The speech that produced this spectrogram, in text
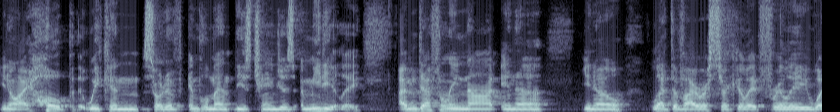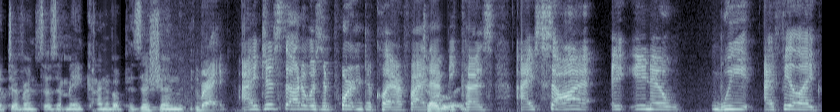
you know, I hope that we can sort of implement these changes immediately. I'm definitely not in a, you know, let the virus circulate freely. What difference does it make kind of a position? Right. I just thought it was important to clarify Totally. that because I saw, you know, we, I feel like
